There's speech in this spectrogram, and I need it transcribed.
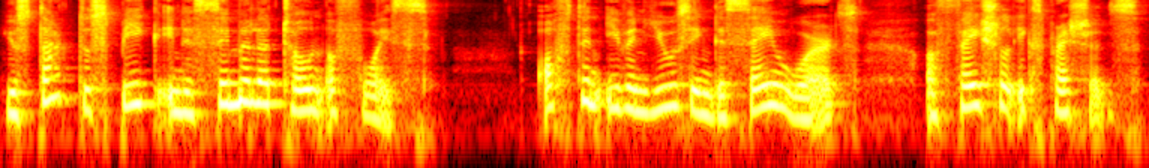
You start to speak in a similar tone of voice, often even using the same words or facial expressions.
